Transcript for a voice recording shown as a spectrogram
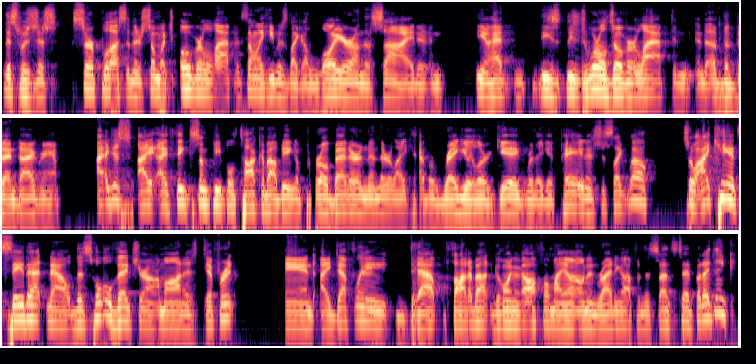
this was just surplus, and there's so much overlap. It's not like he was like a lawyer on the side and you know had these these worlds overlapped and, of the Venn diagram. I just I, I think some people talk about being a pro bettor and then they're like have a regular gig where they get paid. And it's just like, well, so I can't say that now. This whole venture I'm on is different. And I definitely doubt, thought about going off on my own and riding off in the sunset. But I think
